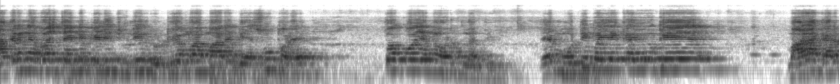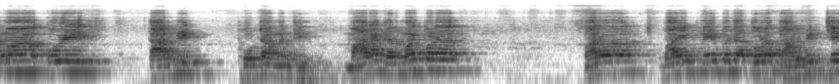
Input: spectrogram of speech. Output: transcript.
આગ્રહને વશ થઈને પેલી જૂની રૂઢિઓમાં મારે બેસવું પડે, તો કોઈ એનો અર્થ નથી. જેમ મોતીભાઈએ કહ્યું કે મારા ઘરમાં કોઈ ધાર્મિક ફોટા નથી. મારા ઘરમાં પણ મારા વાઈફ ને બધા થોડા ધાર્મિક છે,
